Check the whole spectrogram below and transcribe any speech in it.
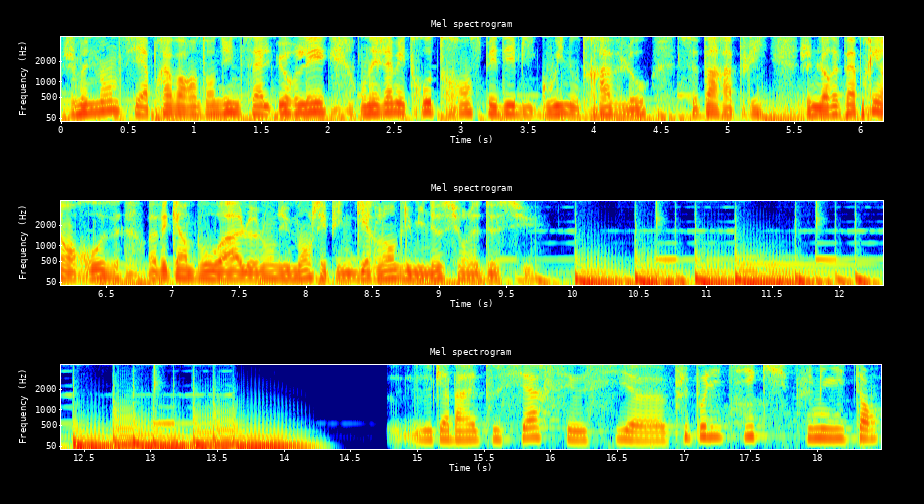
Je me demande si après avoir entendu une salle hurler on n'est jamais trop transpédé bigouine ou travelo, ce parapluie, je ne l'aurais pas pris en rose avec un boa le long du manche et puis une guirlande lumineuse sur le dessus. Le cabaret de poussière, c'est aussi euh, plus politique, plus militant.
